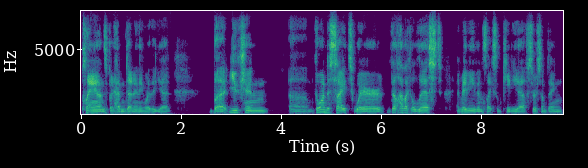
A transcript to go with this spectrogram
plans, but hadn't done anything with it yet. But you can um, go onto sites where they'll have like a list and maybe even like some PDFs or something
